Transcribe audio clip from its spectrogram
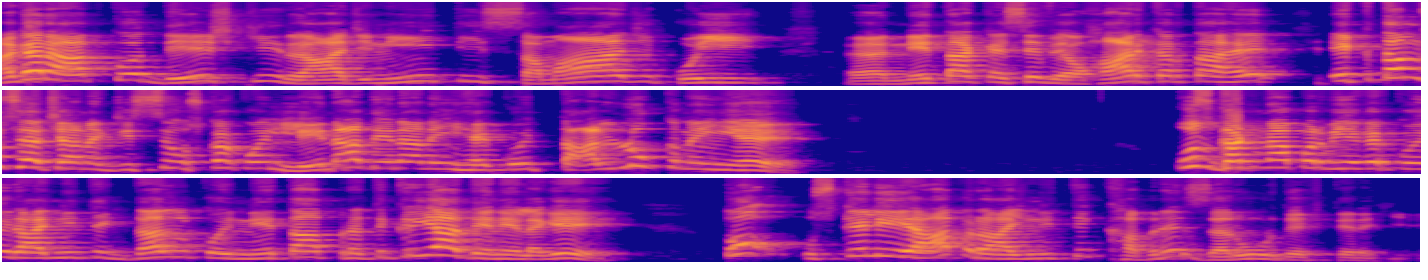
अगर आपको देश की राजनीति, समाज, कोई नेता कैसे व्यवहार करता है एकदम से अचानक, जिससे उसका कोई लेना देना नहीं है, कोई ताल्लुक नहीं है। उस घटना पर भी अगर कोई राजनीतिक दल, कोई नेता प्रतिक्रिया देने लगे तो उसके लिए आप राजनीतिक खबरें ज़रूर देखते रहिए।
